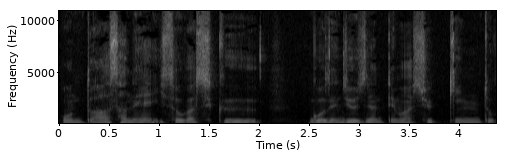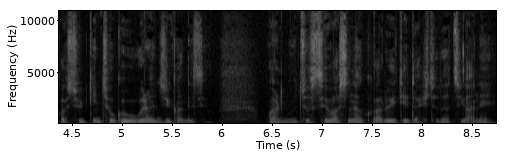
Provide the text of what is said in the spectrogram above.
本当朝ね忙しく午前10時なんてまあ出勤とか出勤直後ぐらいの時間ですよ。丸の内をせわしなく歩いていた人たちがね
